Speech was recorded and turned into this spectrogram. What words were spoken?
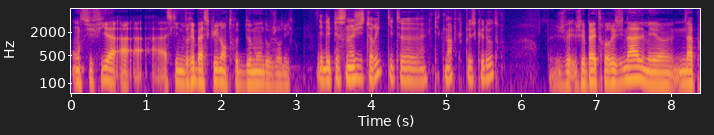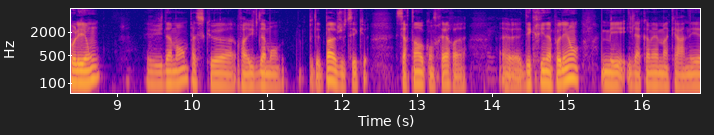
ont suffi à, à, à ce qu'il y ait une vraie bascule entre deux mondes aujourd'hui. Il y a des personnages historiques qui te, qui te marquent plus que d'autres? Je vais, vais pas être original, mais euh, Napoléon, évidemment, parce que, euh, enfin évidemment, peut-être pas, je sais que certains au contraire euh, décrient Napoléon, mais il a quand même incarné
